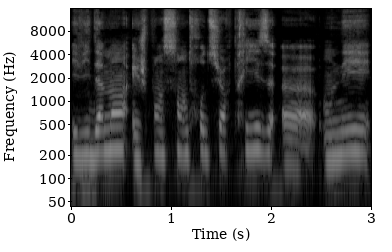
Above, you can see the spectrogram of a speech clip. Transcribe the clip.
évidemment, et je pense sans trop de surprise, euh, on est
